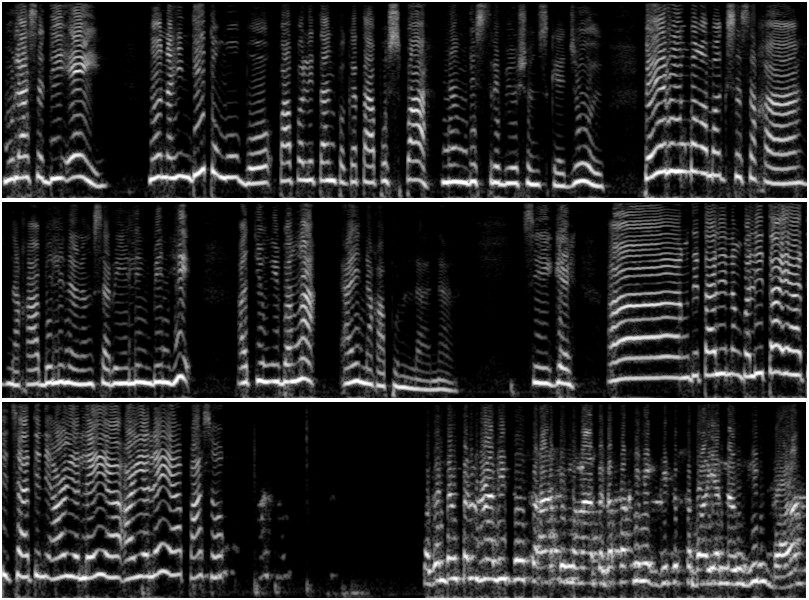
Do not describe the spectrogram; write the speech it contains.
mula sa DA. No, na hindi tumubo, papalitan pagkatapos pa ng distribution schedule. Pero yung mga magsasaka, nakabili na ng sariling binhi. At yung iba nga, ay nakapunla na. Sige. Ah, ang detalye ng balita ay hatid sa atin ni Arya Lea. Arya Lea, pasok. Magandang tanghali po sa ating mga tagapakinig dito sa bayan ng Gimba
